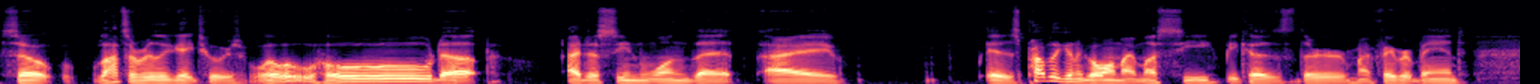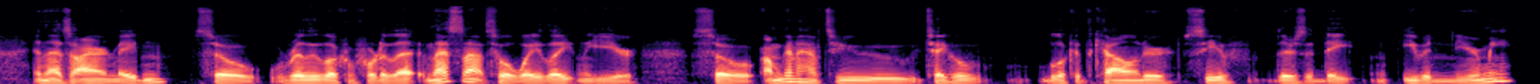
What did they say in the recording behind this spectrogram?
So lots of really great tours. Whoa, hold up! I just seen one that I is probably going to go on my must see because they're my favorite band, and that's Iron Maiden. So really looking forward to that, and that's not till way late in the year. So I'm gonna have to take a look at the calendar, see if there's a date even near me,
